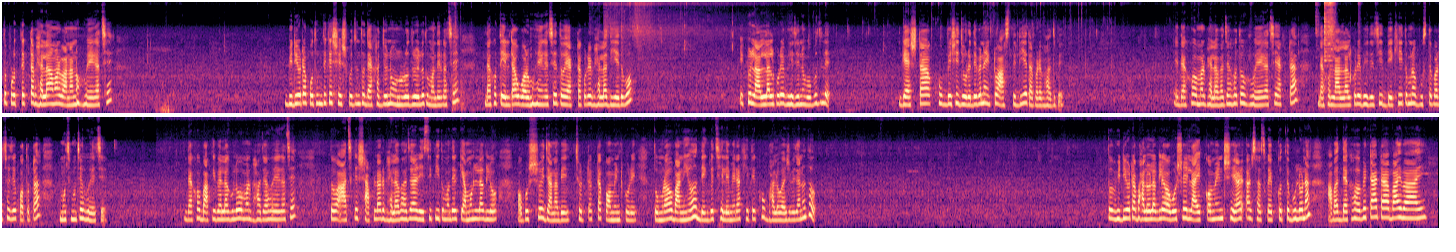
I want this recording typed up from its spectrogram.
তো প্রত্যেকটা ভেলা আমার বানানো হয়ে গেছে। ভিডিওটা প্রথম থেকে শেষ পর্যন্ত দেখার জন্য অনুরোধ রইল তোমাদের কাছে। দেখো তেলটাও গরম হয়ে গেছে, তো একটা করে ভেলা দিয়ে দেবো। একটু লাল লাল করে ভেজে নেব, বুঝলে? গ্যাসটা খুব বেশি জোরে দেবে না, একটু আস্তে দিয়ে তারপরে ভাজবে। এ দেখো আমার ভেলা ভাজা হতো, হয়ে গেছে একটা। দেখো লাল লাল করে ভেজেছি, দেখেই তোমরা বুঝতে পারছ যে কতটা মুচমুচে হয়েছে। দেখো বাকি বেলাগুলোও আমার ভাজা হয়ে গেছে। তো আজকে শাপলার ভেলা ভাজা রেসিপি তোমাদের কেমন লাগল অবশ্যই জানাবে, ছোট্ট একটা কমেন্ট করে। তোমরাও বানিয়েও দেখবে ছেলেমেয়েরা খেতে খুব ভালোবাসবে, জানো তো? তো ভিডিওটা ভালো লাগলে অবশ্যই লাইক কমেন্ট শেয়ার আর সাবস্ক্রাইব করতে ভুলো না। আবার দেখা হবে। Tata bye bye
